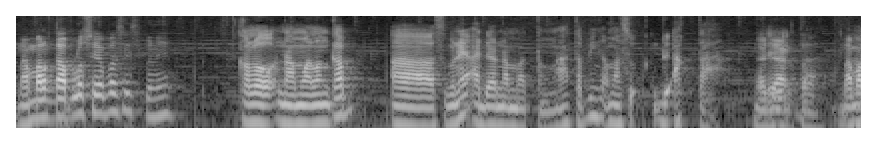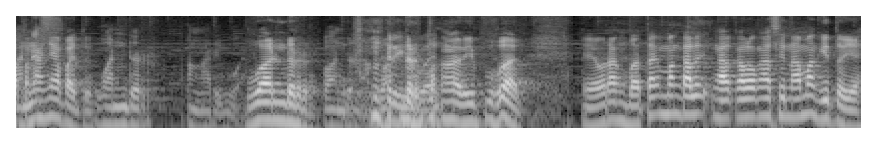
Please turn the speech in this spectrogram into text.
Nama lengkap lo siapa sih sebenarnya? Kalau nama lengkap eh, sebenarnya ada nama tengah tapi nggak masuk di akta. Nggak ada akta. Nama tengahnya apa itu? Wonder Pangaribuan. Wonder. Wonder Wonder Pangaribuan. Pangaribuan. Ya orang Batak emang kalau kalau ngasih nama gitu ya.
